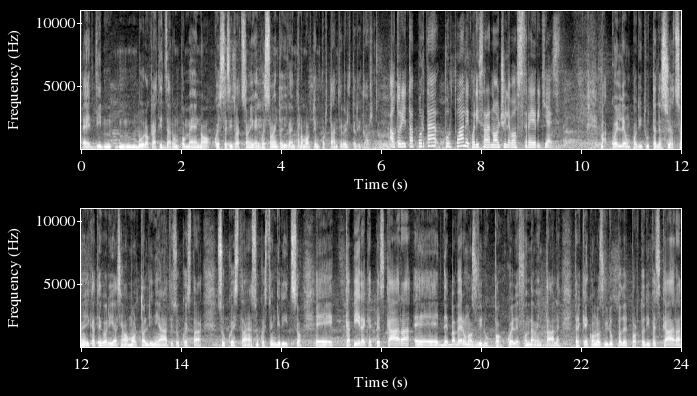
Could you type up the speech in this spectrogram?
e di mm, burocratizzare un po' meno queste situazioni che in questo momento diventano molto importanti per il territorio. Autorità portuale, quali saranno oggi le vostre richieste? Ma quelle un po' di tutte le associazioni di categoria, siamo molto allineati su, questa, su, questa, su questo indirizzo. E capire che Pescara eh, debba avere uno sviluppo, quello è fondamentale, perché con lo sviluppo del porto di Pescara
